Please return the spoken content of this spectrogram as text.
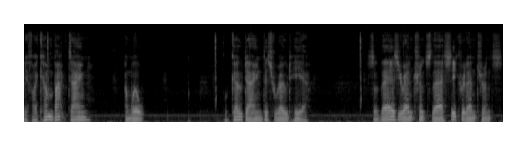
But if I come back down, and we'll, we'll go down this road here, so there's your entrance there, secret entrance.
